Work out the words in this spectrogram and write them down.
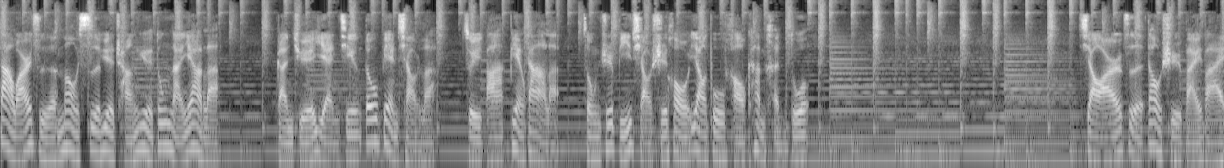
大儿子貌似越长越东南亚了，感觉眼睛都变小了，嘴巴变大了，总之比小时候要不好看很多。小儿子倒是白白，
